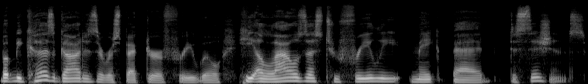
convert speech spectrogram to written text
But because God is a respecter of free will, he allows us to freely make bad decisions.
